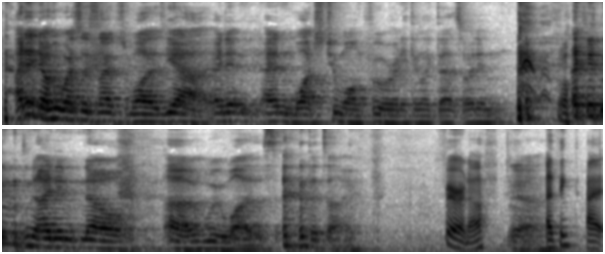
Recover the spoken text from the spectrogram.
I didn't know who Wesley Snipes was. Yeah, I didn't. I didn't watch To Wong Foo or anything like that, so I didn't. I didn't. I didn't know uh, who he was at the time. Fair enough. Yeah. I think I,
